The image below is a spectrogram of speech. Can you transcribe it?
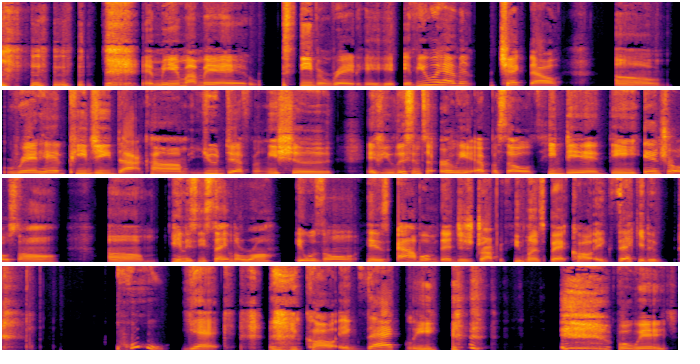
and me and my man Stephen Redhead, if you haven't checked out um redheadpg.com you definitely should if you listen to earlier episodes he did the intro song um Hennessy Saint Laurent. It was on his album that just dropped a few months back called Executive. Whoo, yak. called Exactly. for which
